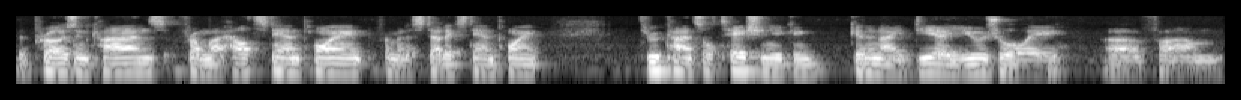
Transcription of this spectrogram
the pros and cons from a health standpoint, from an aesthetic standpoint. Through consultation, you can get an idea usually of um,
